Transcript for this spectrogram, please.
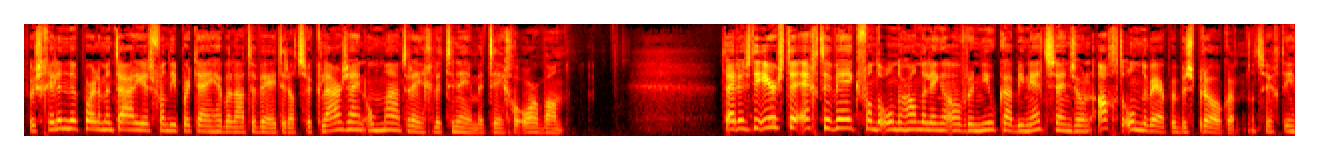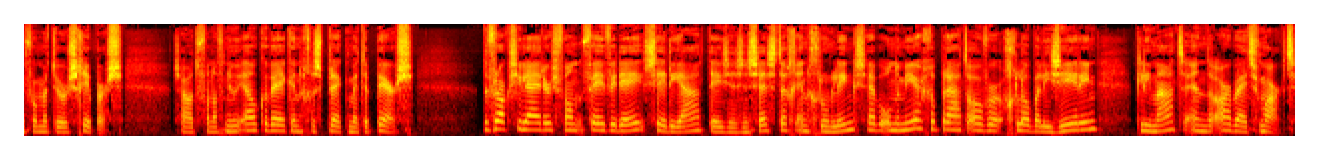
Verschillende parlementariërs van die partij hebben laten weten dat ze klaar zijn om maatregelen te nemen tegen Orbán. Tijdens de eerste echte week van de onderhandelingen over een nieuw kabinet zijn zo'n acht onderwerpen besproken. Dat zegt informateur Schippers. Zou het vanaf nu elke week een gesprek met de pers. De fractieleiders van VVD, CDA, D66 en GroenLinks hebben onder meer gepraat over globalisering, klimaat en de arbeidsmarkt.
